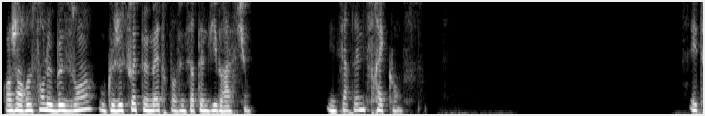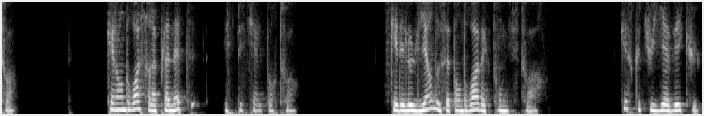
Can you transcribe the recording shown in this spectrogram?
Quand j'en ressens le besoin ou que je souhaite me mettre dans une certaine vibration, une certaine fréquence. Et toi? Quel endroit sur la planète spécial pour toi? Quel est le lien de cet endroit avec ton histoire? Qu'est-ce que tu y as vécu?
